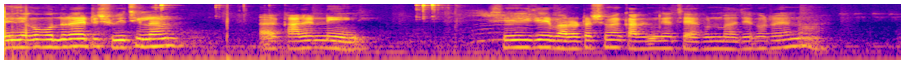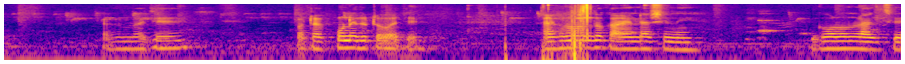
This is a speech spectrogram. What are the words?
এই দেখো বন্ধুরা, একটু শুয়েছিলাম আর কারেন্ট নেই। সেই যে বারোটার সময় কারেন্ট গেছে, এখন বাজে কটা যেন এখন বাজে কটা, পৌনে দুটো বাজে। এখনও পর্যন্ত কারেন্ট আসেনি। গরম লাগছে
